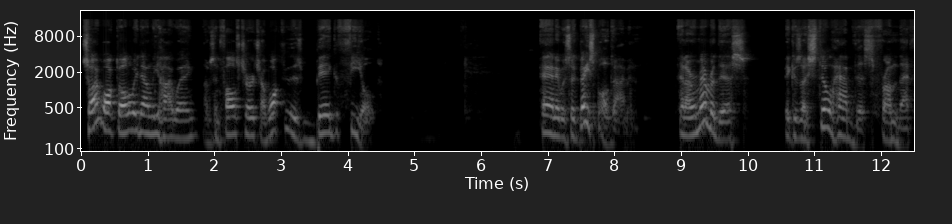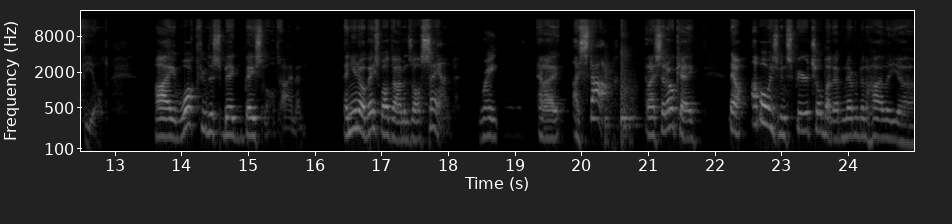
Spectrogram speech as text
So I walked all the way down Lee Highway. I was in Falls Church. I walked through this big field. And it was a baseball diamond. And I remember this because I still have this from that field. I walked through this big baseball diamond, and you know, baseball diamond's all sand. Right. And I I stop and I said, okay. Now I've always been spiritual, but I've never been highly uh,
